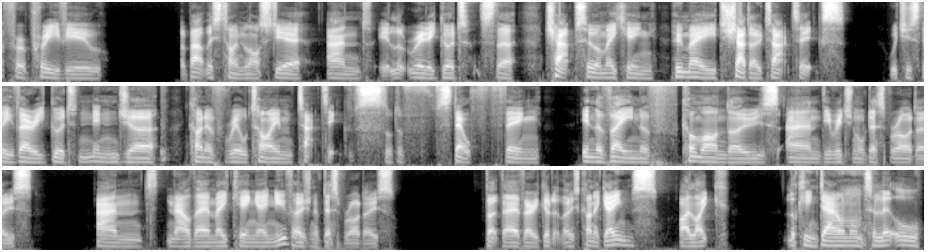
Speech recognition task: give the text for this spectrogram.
for a preview about this time last year, and it looked really good. It's the chaps who are making who made Shadow Tactics, which is the very good ninja kind of real time tactics sort of stealth thing in the vein of Commandos and the original Desperados. And now they're making a new version of Desperados. But they're very good at those kind of games. I like looking down onto little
